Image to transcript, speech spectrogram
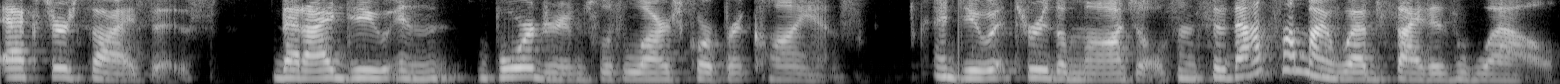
exercises that I do in boardrooms with large corporate clients and do it through the modules. And so that's on my website as well.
